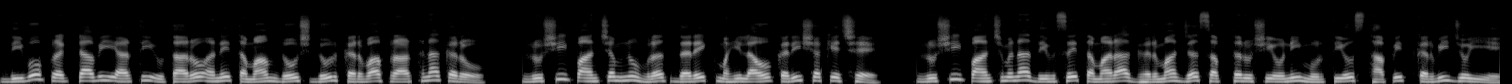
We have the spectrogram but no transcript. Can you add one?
દીવો પ્રગટાવી આરતી ઉતારો અને તમામ દોષ દૂર કરવા પ્રાર્થના કરો. ઋષિ પાંચમનું વ્રત દરેક મહિલાઓ કરી શકે છે. ઋષિ પાંચમના દિવસે તમારા ઘરમાં જ સપ્તઋષિઓની મૂર્તિઓ સ્થાપિત કરવી જોઈએ.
